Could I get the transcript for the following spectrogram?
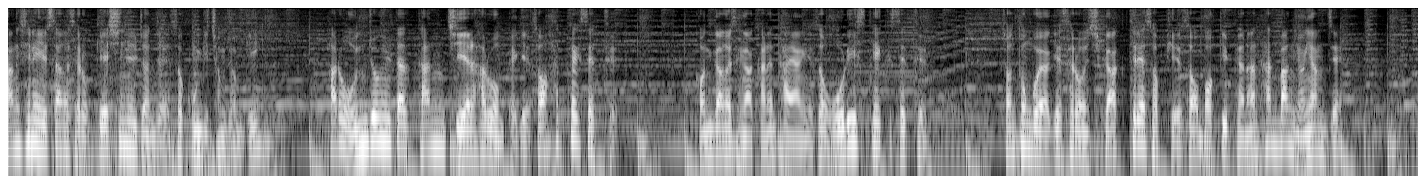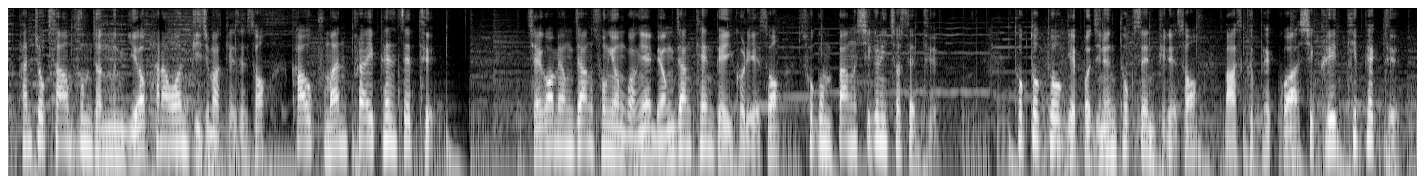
당신의 일상을 새롭게 신일전자에서 공기청정기 하루 온종일 따뜻한 GL 하루 온팩에서 핫팩 세트 건강을 생각하는 다향에서 오리 스테이크 세트 전통보약의 새로운 시각 트레서피에서 먹기 편한 한방 영양제 한쪽 사은품 전문기업 하나원 비즈마켓에서 카우프만 프라이팬 세트 제과 명장 송영광의 명장텐 베이커리에서 소금빵 시그니처 세트 톡톡톡 예뻐지는 톡센필에서 마스크팩과 시크릿 티팩트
